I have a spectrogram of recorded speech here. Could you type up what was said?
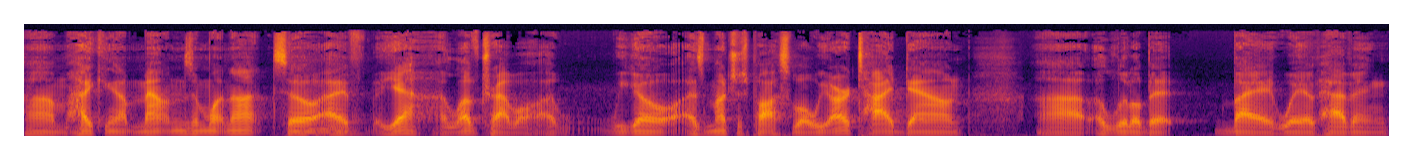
um, hiking up mountains and whatnot. So I've yeah, I love travel. I, we go as much as possible. We are tied down uh, a little bit by way of having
